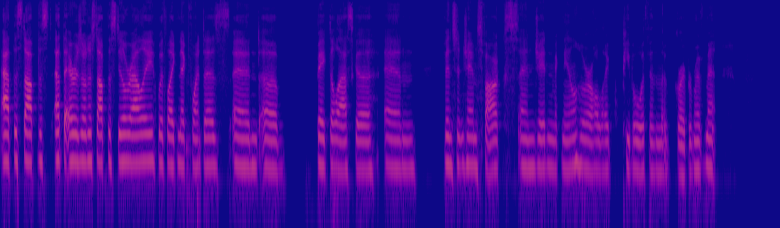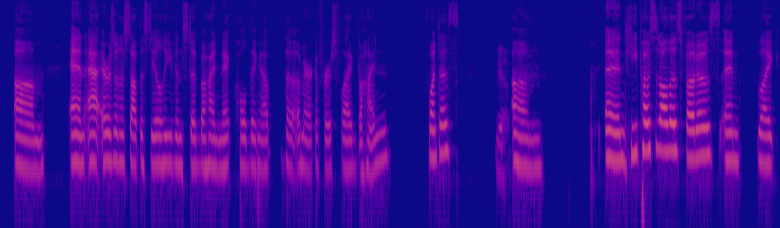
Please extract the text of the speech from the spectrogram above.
at the stop the at the Arizona Stop the Steal rally with like Nick Fuentes and uh Baked Alaska and Vincent James Fox and Jaden McNeil who are all like people within the Groyper movement. Um and at Arizona Stop the Steal he even stood behind Nick holding up the America First flag behind Fuentes. Yeah. Um, and he posted all those photos and like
